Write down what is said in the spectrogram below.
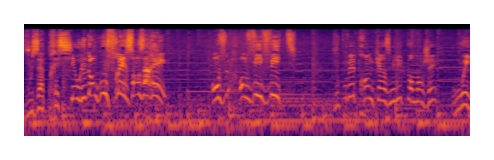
vous appréciez au lieu d'engouffrer sans arrêt. On, on vit vite. Vous pouvez prendre 15 minutes pour manger? Oui.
